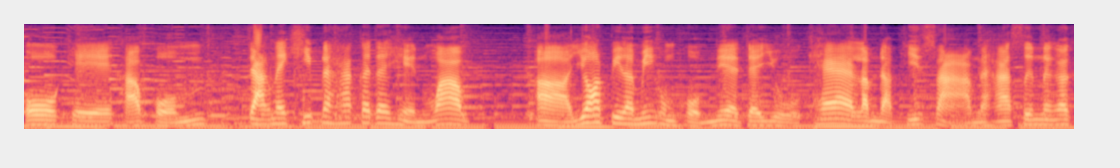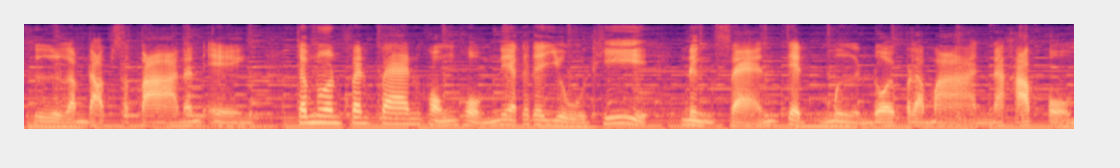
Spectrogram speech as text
โอเคครับผมจากในคลิปนะฮะก็จะเห็นว่า อยอดพีระมิดของผมเนี่ยจะอยู่แค่ลำดับที่ 3 นะฮะ ซึ่งนั่นก็คือลำดับสตาร์นั่นเองจำนวนแฟนๆของผมเนี่ยก็จะอยู่ที่ 170,000 โดยประมาณนะครับผม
